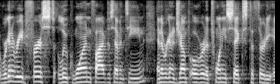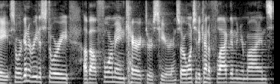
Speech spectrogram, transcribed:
we're going to read first Luke 1, 5 to 17. And then we're going to jump over to 26 to 38. So we're going to read a story about four main characters here. And so I want you to kind of flag them in your minds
